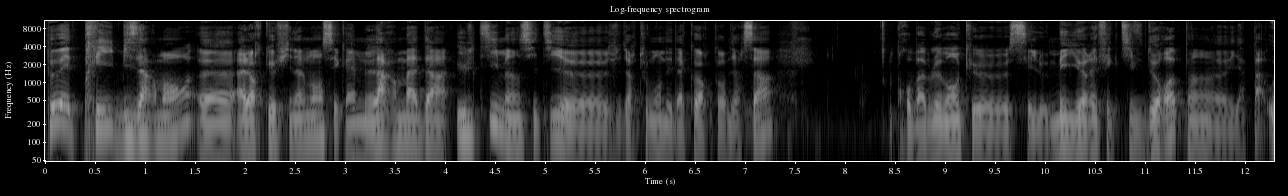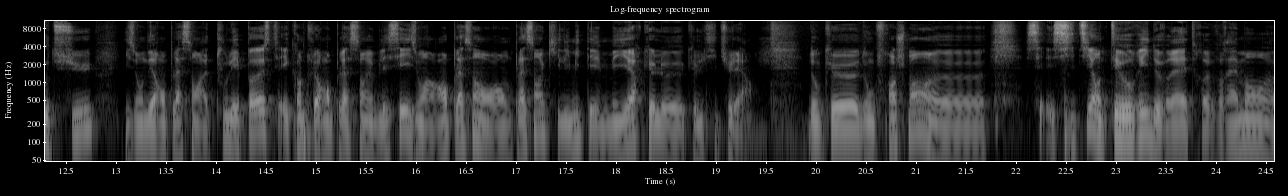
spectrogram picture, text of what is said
peut être pris bizarrement, alors que finalement c'est quand même l'armada ultime. Hein, City, je veux dire, tout le monde est d'accord pour dire ça probablement que c'est le meilleur effectif d'Europe. Hein. Euh, il n'y a pas au-dessus. Ils ont des remplaçants à tous les postes. Et quand le remplaçant est blessé, ils ont un remplaçant en remplaçant qui limite est meilleur que le, que le titulaire. Donc, euh, donc franchement, euh, City en théorie devrait être vraiment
